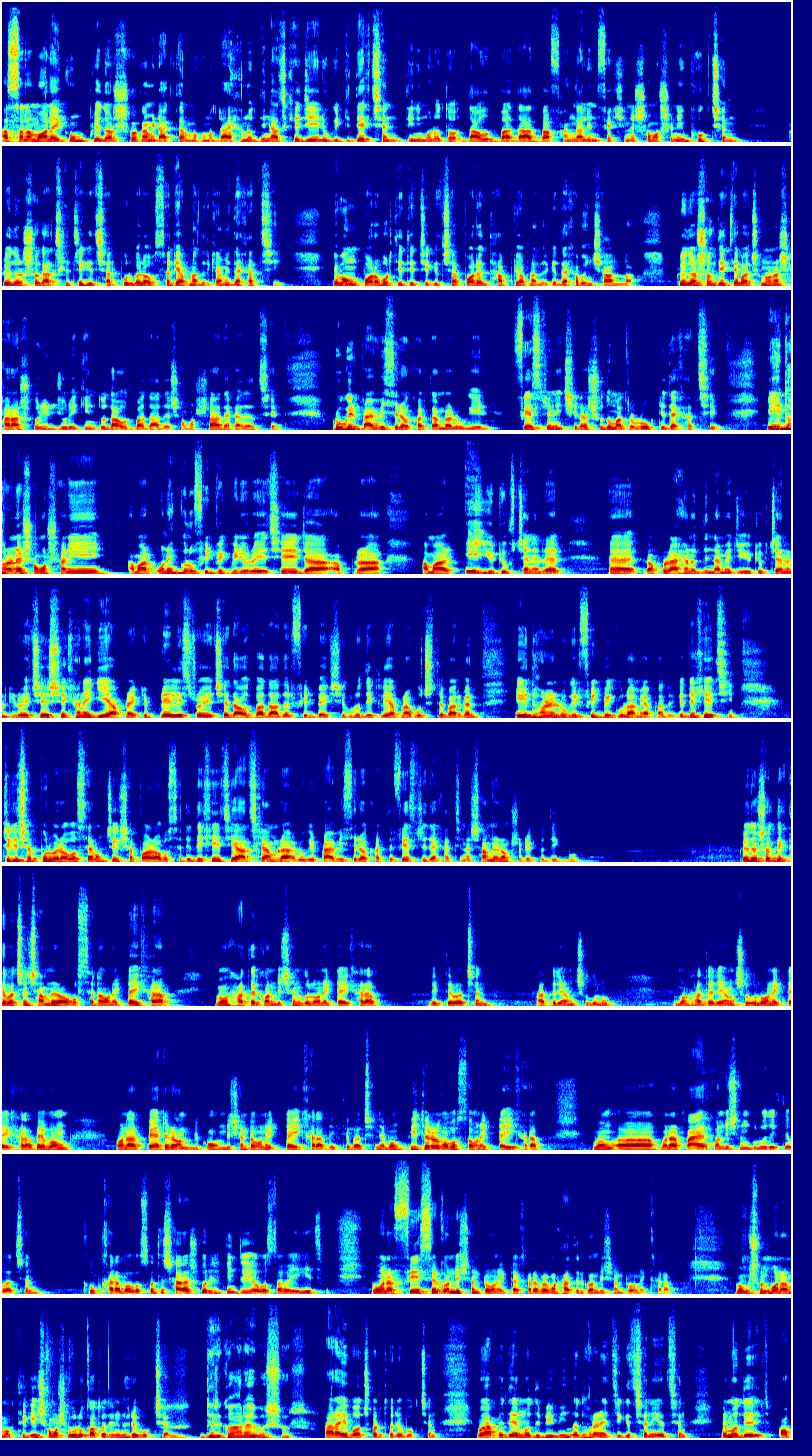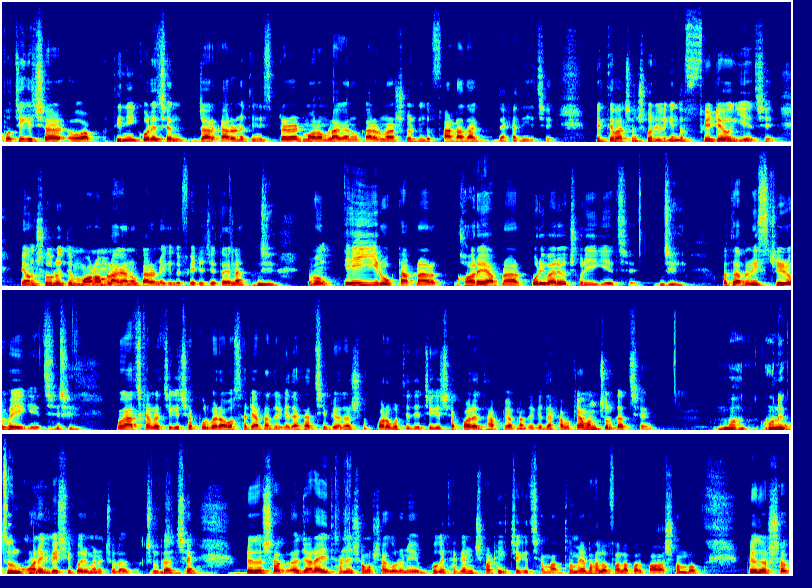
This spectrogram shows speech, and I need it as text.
আসসালামু আলাইকুম, প্রিয় দর্শক, আমি ডাক্তার মোহাম্মদ রায়হানুদ্দিন। আজকে যে রুগীটি দেখছেন, তিনি মূলত দাউদ বা দাঁত বা ফাঙ্গাল ইনফেকশনের সমস্যা নিয়ে ভুগছেন। প্রিয় দর্শক, আজকে চিকিৎসার পূর্বের অবস্থাটি আপনাদেরকে আমি দেখাচ্ছি এবং পরবর্তীতে চিকিৎসা পরের ধাপটি আপনাদেরকে দেখাবো ইনশাআল্লাহ। প্রিয় দর্শক, দেখতে পাচ্ছেন ওনার সারা শরীর জুড়ে কিন্তু দাউদ বা দাঁতের সমস্যা দেখা যাচ্ছে। রুগীর প্রাইভেসি রক্ষার্থে আমরা রুগীর ফেসটি নিচ্ছি না, শুধুমাত্র রোগটি দেখাচ্ছি। এই ধরনের সমস্যা নিয়ে আমার অনেকগুলো ফিডব্যাক ভিডিও রয়েছে, যা আপনারা আমার এই ইউটিউব চ্যানেলের ডক্টর রায়হানুদ্দিন নামে যে ইউটিউব চ্যানেলটি রয়েছে, সেখানে গিয়ে আপনার একটি প্লেলিস্ট রয়েছে, দাউদ বা দাদের ফিডব্যাক সেগুলো দেখলেই আপনারা বুঝতে পারবেন, এই ধরনের রোগীর ফিডব্যাকগুলো আমি আপনাদেরকে দেখিয়েছি। চিকিৎসা পূর্বের অবস্থা এবং চিকিৎসা পরের অবস্থাটি দেখিয়েছি। আজকে আমরা রোগীর প্রাইভেসি রক্ষার্থে ফেসটি দেখাচ্ছি না, সামনের অংশটা একটু দেখব। প্রিয় দর্শক, দেখতে পাচ্ছেন সামনের অবস্থাটা অনেকটাই খারাপ এবং হাতের কন্ডিশনগুলো অনেকটাই খারাপ। দেখতে পাচ্ছেন হাতের অংশগুলো এবং হাতের অংশগুলো অনেকটাই খারাপ এবং ওনার পেটের কন্ডিশনটা অনেকটাই খারাপ দেখতে পাচ্ছেন এবং ভিতরের অবস্থা অনেকটাই খারাপ এবং ওনার পায়ের কন্ডিশনগুলো দেখতে পাচ্ছেন, খুব খারাপ অবস্থা। তো সারা শরীর কিন্তু এই অবস্থা হয়ে গিয়েছে এবং ওনার ফেসের কন্ডিশনটা অনেকটা খারাপ এবং হাতের কন্ডিশনটা অনেক খারাপ। এবং শুনব ওনার মুখ থেকে, এই সমস্যাগুলো কতদিন ধরে ভুগছেন? দীর্ঘ আড়াই বছর। আড়াই বছর ধরে ভুগছেন। এবং আপনি তো এর মধ্যে বিভিন্ন ধরনের চিকিৎসা নিয়েছেন। এর মধ্যে অপচিকিৎসাও তিনি করেছেন যার কারণে তিনি স্টেরয়েড মলম লাগানোর কারণে ওনার শরীর কিন্তু ফাটা দাগ দেখা দিয়েছে। দেখতে পাচ্ছেন শরীরে কিন্তু ফেটেও গিয়েছে। এই অংশগুলোতে মলম লাগানোর কারণে কিন্তু ফেটেছে তাই না? জি। এবং এই রোগটা আপনার ঘরে আপনার পরিবারেও ছড়িয়ে গিয়েছে। জি। অর্থাৎ আপনার স্ত্রীরও হয়ে গিয়েছে। এবং আজকে আমরা চিকিৎসা পূর্বের অবস্থাটি আপনাদেরকে দেখাচ্ছি প্রিয় দর্শক। পরবর্তীতে চিকিৎসা পরের ধাপটি আপনাদেরকে দেখাবো। কেমন চুলকাচ্ছে? অনেক চুল অনেক বেশি পরিমাণে চুলা, চুলকাচ্ছে। প্রিয় দর্শক, যারা এই ধরনের সমস্যাগুলো নিয়ে ভুগে থাকেন, সঠিক চিকিৎসার মাধ্যমে ভালো ফলাফল পাওয়া সম্ভব। প্রিয় দর্শক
